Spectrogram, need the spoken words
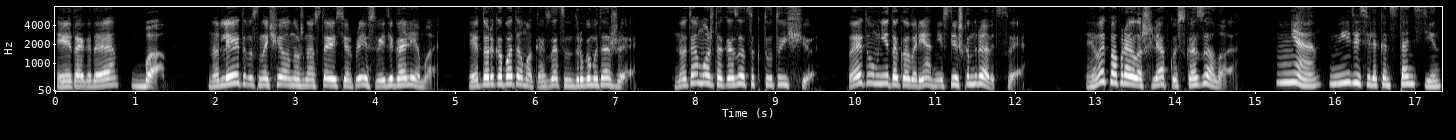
И тогда — бам! Но для этого сначала нужно оставить сюрприз в виде голема, и только потом оказаться на другом этаже. Но там может оказаться кто-то еще, поэтому мне такой вариант не слишком нравится — Эвет поправила шляпку и сказала... «Не, видите ли, Константин,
